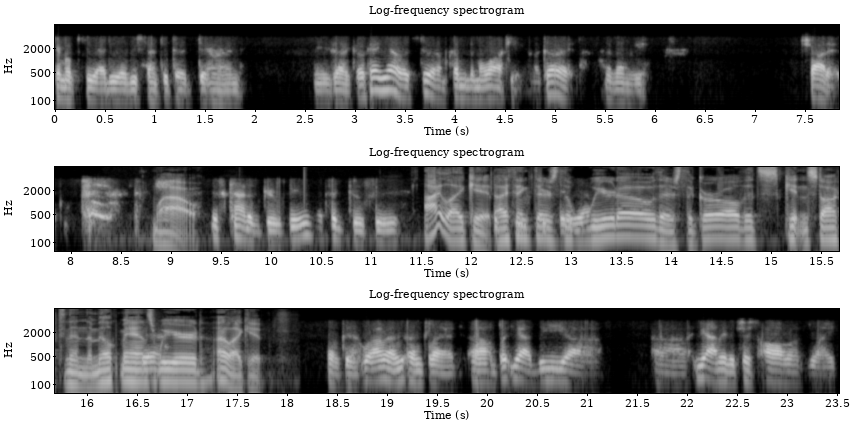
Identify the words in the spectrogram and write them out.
came up with the idea. We sent it to Darren, and he's like, "Okay, yeah, let's do it. I'm coming to Milwaukee." I'm like, "All right," and then we shot it. Wow. it's kind of goofy. It's a goofy. I like it. I think there's the weirdo, there's the girl that's getting stalked, and then the milkman's Yeah. weird. I like it. Okay. Well, I'm, I'm glad. Uh, but yeah, the uh, uh, yeah, I mean, it's just all of like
